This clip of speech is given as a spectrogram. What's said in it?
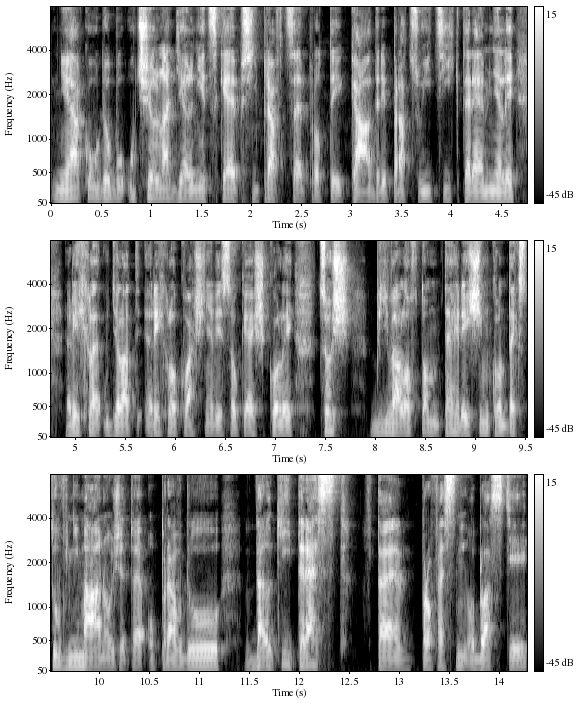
nějakou dobu učil na dělnické přípravce pro ty kádry pracujících, které měli rychle udělat rychlo kvašně vysoké školy, což bývalo v tom tehdejším kontextu vnímáno, že to je opravdu velký trest té profesní oblasti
